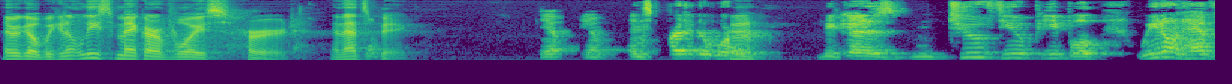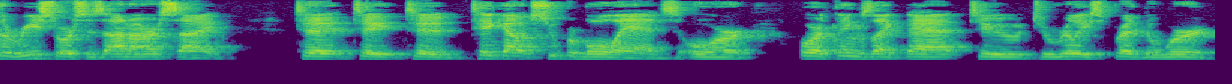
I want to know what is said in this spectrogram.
there we go. We can at least make our voice heard, and that's big. Yep, yep, and spread the word. Hmm because too few people we don't have the resources on our side to to to take out Super Bowl ads or or things like that to to really spread the word.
